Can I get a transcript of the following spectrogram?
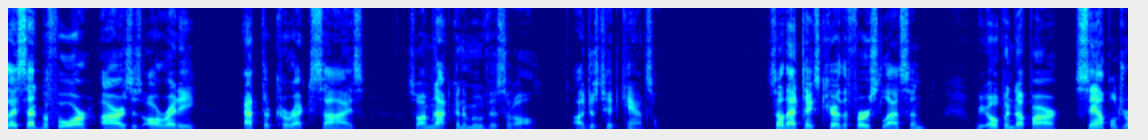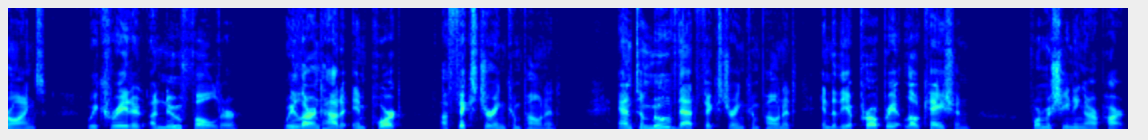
I said before, ours is already at the correct size, so I'm not going to move this at all. I'll just hit cancel. So that takes care of the first lesson. We opened up our sample drawings. We created a new folder. We learned how to import a fixturing component and to move that fixturing component into the appropriate location for machining our part.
